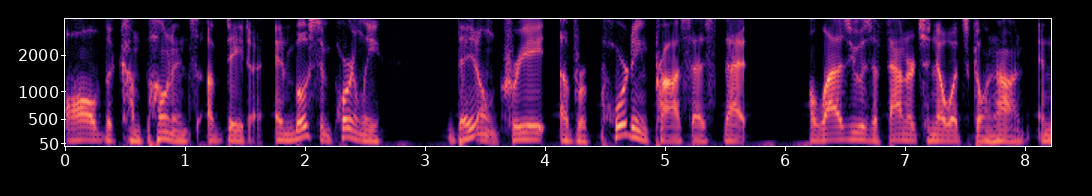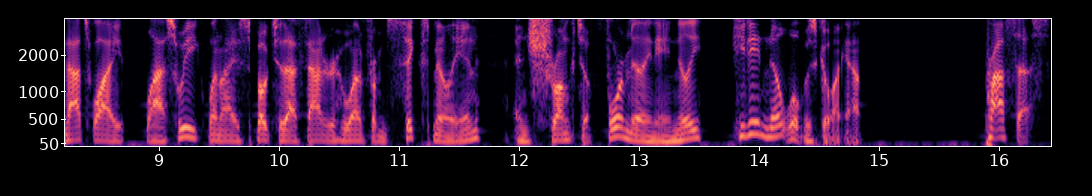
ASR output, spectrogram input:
all the components of data. And most importantly, they don't create a reporting process that allows you as a founder to know what's going on. And that's why last week, when I spoke to that founder who went from 6 million and shrunk to 4 million annually, he didn't know what was going on process.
